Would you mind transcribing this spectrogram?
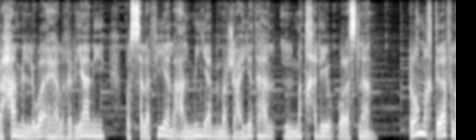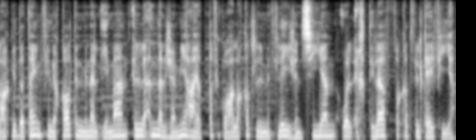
بحامل لوائها الغرياني والسلفية العلمية بمرجعيتها المدخلي ورسلان. رغم اختلاف العقيدتين في نقاط من الإيمان إلا أن الجميع يتفق على قتل المثلي جنسيا والاختلاف فقط في الكيفية.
